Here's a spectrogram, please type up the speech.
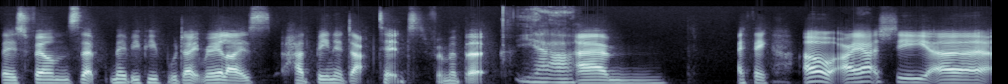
those films that maybe people don't realize had been adapted from a book. Yeah. Um, I think. Oh, I actually uh,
